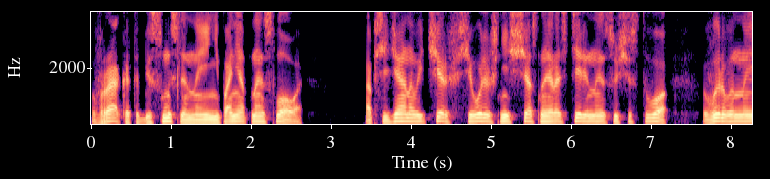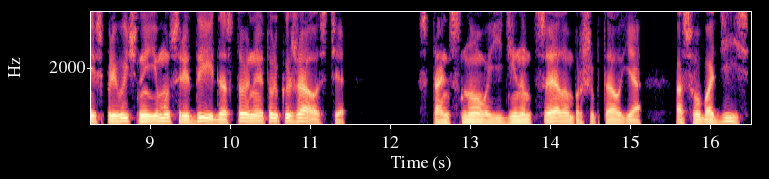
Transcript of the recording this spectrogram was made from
Враг — это бессмысленное и непонятное слово. Обсидиановый червь — всего лишь несчастное растерянное существо, вырванное из привычной ему среды и достойное только жалости. «Стань снова единым целым», — прошептал я. «Освободись,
